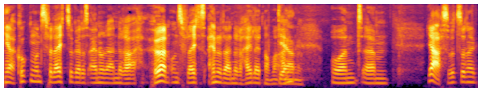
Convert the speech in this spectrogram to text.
ja, gucken uns vielleicht sogar das ein oder andere, hören uns vielleicht das ein oder andere Highlight nochmal an. Gerne. Und ähm, ja, es wird so, eine,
